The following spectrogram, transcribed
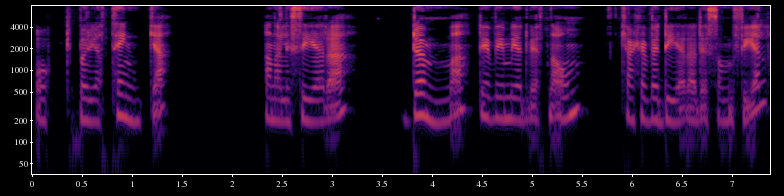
och börjar tänka, analysera, döma det vi är medvetna om, kanske värdera det som fel.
